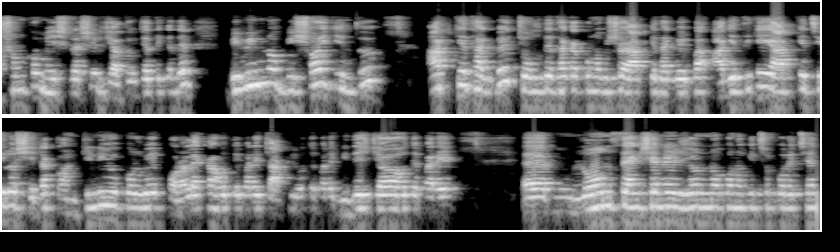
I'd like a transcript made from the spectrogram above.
অসংখ্য মেষ রাশির জাতক জাতিকাদের বিভিন্ন বিষয় কিন্তু আটকে থাকবে, চলতে থাকা কোনো বিষয় আটকে থাকবে বা আগে থেকেই আটকে ছিল সেটা কন্টিনিউ করবে, পড়ালেখা হতে পারে, চাকরি হতে পারে, বিদেশ যাওয়া হতে পারে লোন স্যাংশনের জন্য কোনো কিছু করেছেন,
